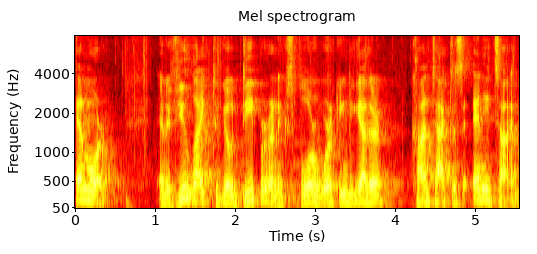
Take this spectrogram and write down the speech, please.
and more. And if you like to go deeper and explore working together, contact us anytime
